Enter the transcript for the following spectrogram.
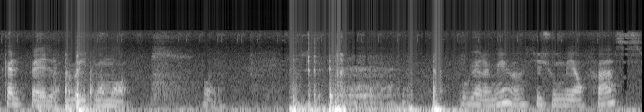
scalpel. Ah bah, devant moi. Voilà. Vous verrez mieux hein, si je vous mets en face.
